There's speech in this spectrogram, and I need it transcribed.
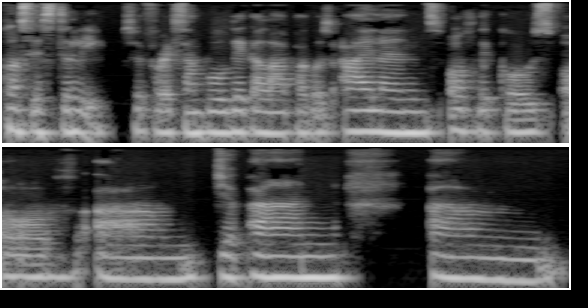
consistently. So, for example, the Galapagos Islands, off the coast of um, Japan, um,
